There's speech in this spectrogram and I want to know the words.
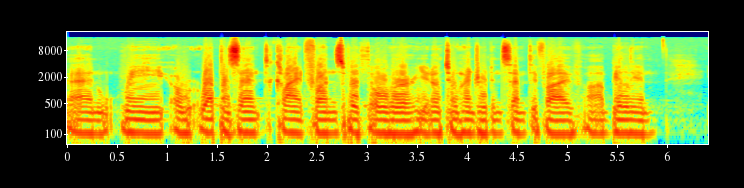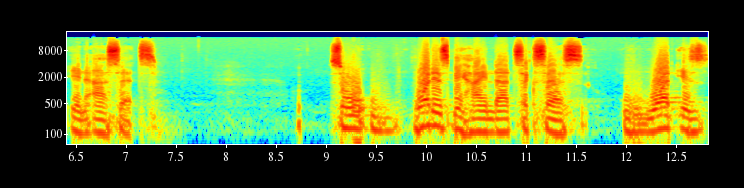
and we uh, represent client funds with over you know 275 uh, billion in assets. So what is behind that success? What is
